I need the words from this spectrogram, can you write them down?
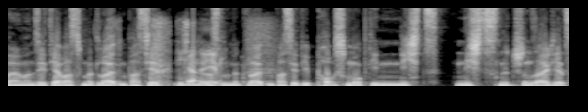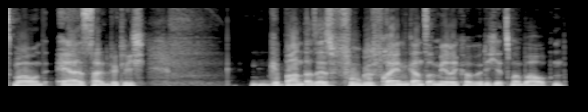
Weil man sieht ja, was mit Leuten passiert, ja, was eben. mit Leuten passiert wie Pop Smoke, die nichts, nichts snitchen, sage ich jetzt mal. Und er ist halt wirklich gebannt. Also er ist vogelfrei in ganz Amerika, würde ich jetzt mal behaupten.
